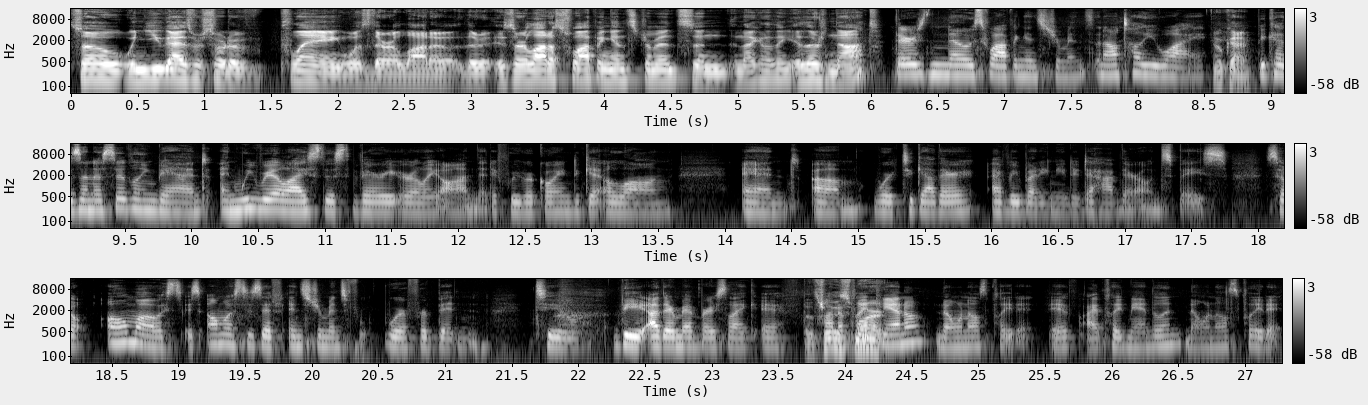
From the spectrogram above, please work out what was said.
So when you guys were sort of playing, was there a lot of there? Is there a lot of swapping instruments and, and that kind of thing? Is there's not? There's no swapping instruments, and I'll tell you why. Okay. Because in a sibling band, and we realized this very early on, that if we were going to get along and um, work together, everybody needed to have their own space. So almost, it's almost as if instruments f- were forbidden to the other members. Like if That's Anna really played smart. piano, no one else played it. If I played mandolin, no one else played it.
